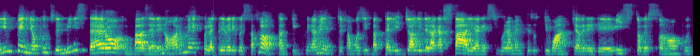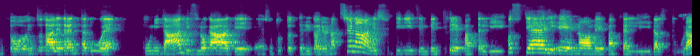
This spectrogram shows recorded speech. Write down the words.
l'impegno appunto del Ministero, in base alle norme, è quella di avere questa flotta anti-inquinamento, i famosi battelli gialli della Castalia, che sicuramente tutti quanti avrete visto, che sono appunto in totale 32 unità dislocate eh, su tutto il territorio nazionale, suddivise in 23 battelli costieri e 9 battelli d'altura,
